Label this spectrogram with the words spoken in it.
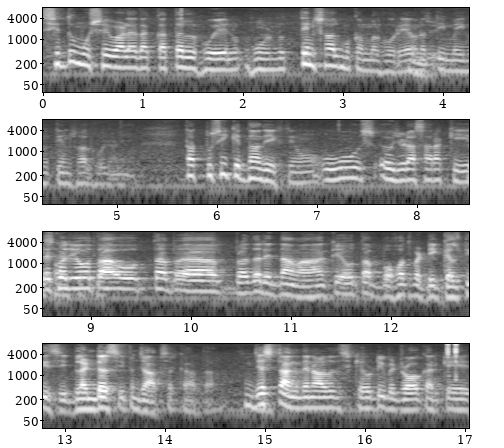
ਸਿੱਧੂ ਮੂਸੇਵਾਲੇ ਦਾ ਕਤਲ ਹੋਏ ਨੂੰ ਹੋਣ ਨੂੰ 3 ਸਾਲ ਮੁਕੰਮਲ ਹੋ ਰਹੇ ਆ 29 ਮਈ ਨੂੰ 3 ਸਾਲ ਹੋ ਜਾਣੇ ਆ। ਤਾਂ ਤੁਸੀਂ ਕਿੱਦਾਂ ਦੇਖਦੇ ਹੋ? ਉਹ ਜਿਹੜਾ ਸਾਰਾ ਕੇਸ ਦੇਖੋ ਜੀ ਉਹ ਤਾਂ ਉਹ ਤਾਂ ਬ੍ਰਦਰ ਇਦਾਂ ਵਾ ਕਿ ਉਹ ਤਾਂ ਬਹੁਤ ਵੱਡੀ ਗਲਤੀ ਸੀ ਬਲੰਡਰ ਸੀ ਪੰਜਾਬ ਸਰਕਾਰ ਦਾ। ਜਿਸ ਢੰਗ ਦੇ ਨਾਲ ਉਹਦੀ ਸਿਕਿਉਰਿਟੀ ਵਿਡਰਾਅ ਕਰਕੇ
